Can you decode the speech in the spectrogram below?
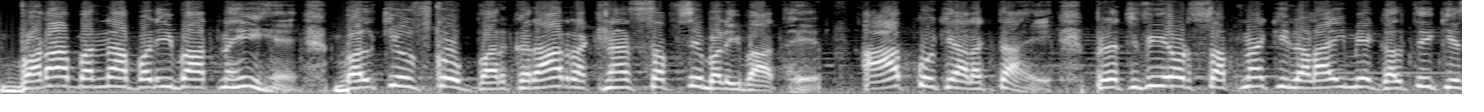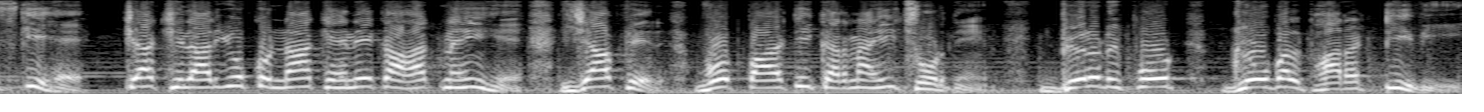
बड़ा बनना बड़ी बात नहीं है, बल्कि उसको बरकरार रखना सबसे बड़ी बात है। आपको क्या लगता है, पृथ्वी और सपना की लड़ाई में गलती किसकी है? क्या खिलाड़ियों को ना कहने का हक नहीं है, या फिर वो पार्टी करना ही छोड़ दें? Bureau report, global Bharat TV.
